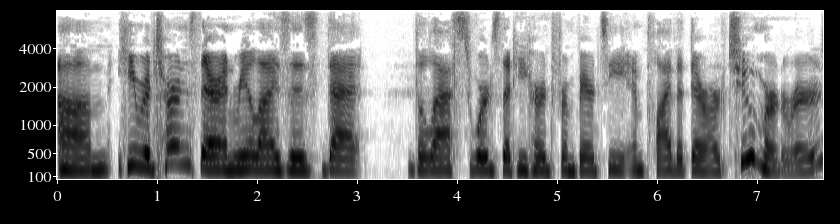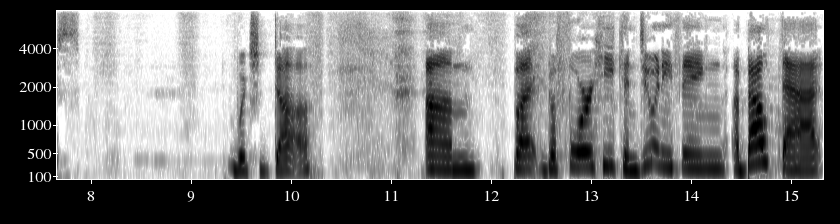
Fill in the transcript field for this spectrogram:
Um, he returns there and realizes that the last words that he heard from Bertie imply that there are two murderers, which, duh. Um, but before he can do anything about that,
